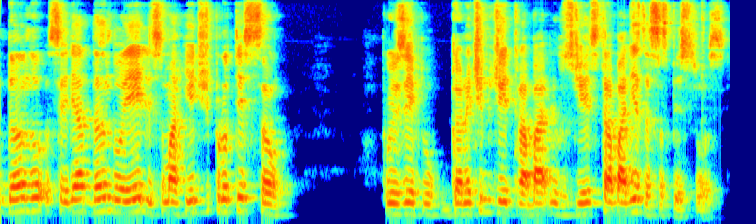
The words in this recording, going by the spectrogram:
dando, seria dando eles uma rede de proteção. Por exemplo, garantindo de trabalho, os direitos trabalhistas dessas pessoas.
